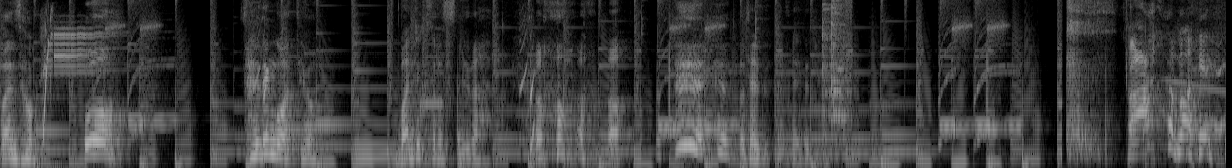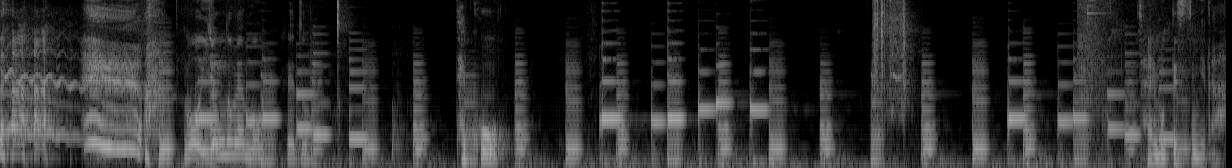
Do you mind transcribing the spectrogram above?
완성. 오, 잘된 것 같아요. 만족스럽습니다. 어, 잘 됐다, 잘 됐다. 아, 망했다. 뭐 이 정도면 뭐 그래도 데코. 잘 먹겠습니다.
